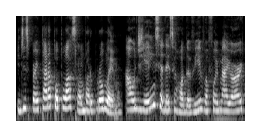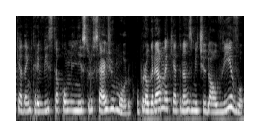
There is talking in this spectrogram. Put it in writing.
e despertar a população população para o problema. A audiência desse Roda Viva foi maior que a da entrevista com o ministro Sérgio Moro. O programa, que é transmitido ao vivo,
